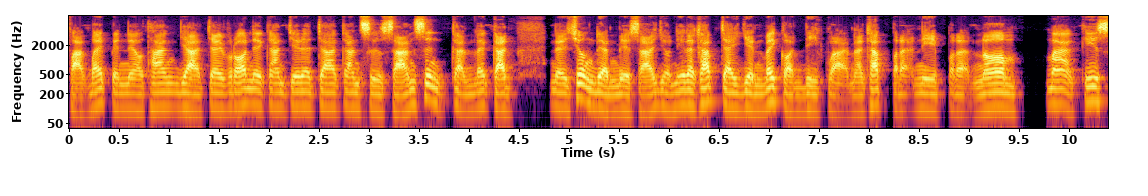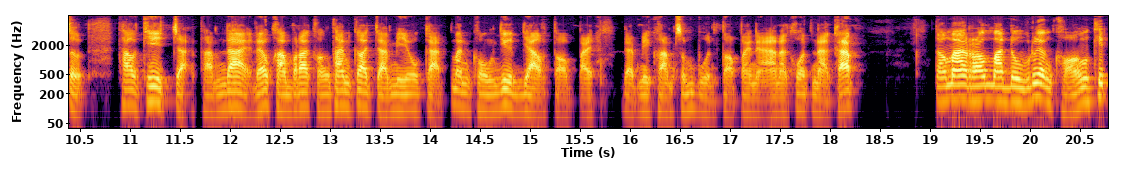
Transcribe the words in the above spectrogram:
ฝากไว้เป็นแนวทางอย่าใจร้อนในการเจรจาการสื่อสารซึ่งกันและกันในช่วงเดือนเมษายนนี้นะครับ ใจเย็นไว้ก่อนดีกว่านะครับ ประนีประนอม มากที่สุด เท่าที่จะทำได้ แล้วความรักของท่านก็จะมีโอกาสมั่นคงยืดยาวต่อไป แบบมีความสมบูรณ์ต่อไปในอนาคตนะครับต่อมาเรามาดูเรื่องของทิศ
